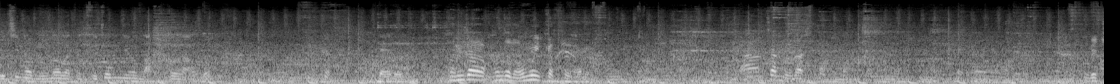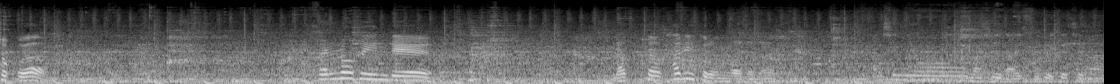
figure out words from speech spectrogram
오징어 문어 같은 그 종류 맛도 나고 대로 관자, 관자 너무 익혔어요, 저는. 깜짝 놀라실 겁니다. 미쳤고요. 샐러드인데, 랍스터 살이 들어온 거잖아요. 향신료 맛이 날 수도 있겠지만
